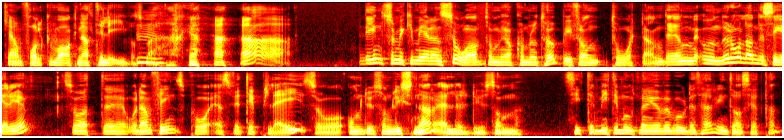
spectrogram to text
kan folk vakna till liv och så Mm. bara, Det är inte så mycket mer än så som jag kommer att ta upp ifrån tårtan. Det är en underhållande serie. Så att, eh, och den finns på SVT Play. Så om du som lyssnar eller du som sitter mitt emot mig över bordet här inte har sett den.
